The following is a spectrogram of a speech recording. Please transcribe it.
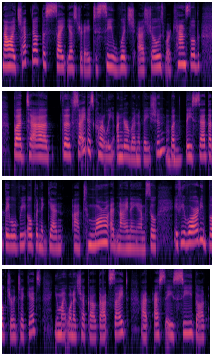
Now I checked out the site yesterday to see which uh, shows were canceled, but uh, the site is currently under renovation, mm-hmm. but they said that they will reopen again uh, tomorrow at 9 a.m. So if you've already booked your tickets, you might want to check out that site at sac.or.kr.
